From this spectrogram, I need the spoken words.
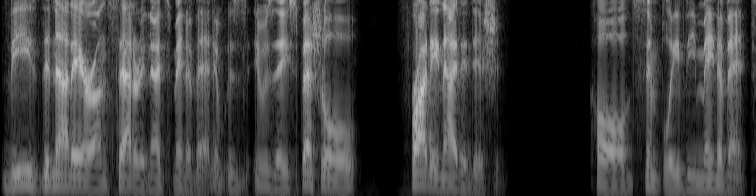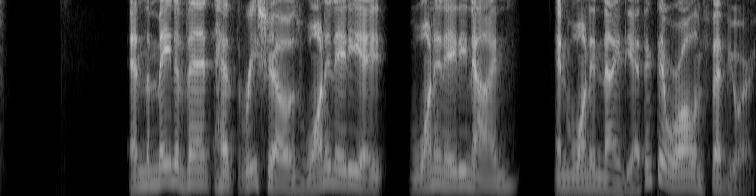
these did not air on Saturday night's main event. It was it was a special Friday night edition called simply the main event. And the main event had three shows, one in 88, one in 89, and one in 90. I think they were all in February.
